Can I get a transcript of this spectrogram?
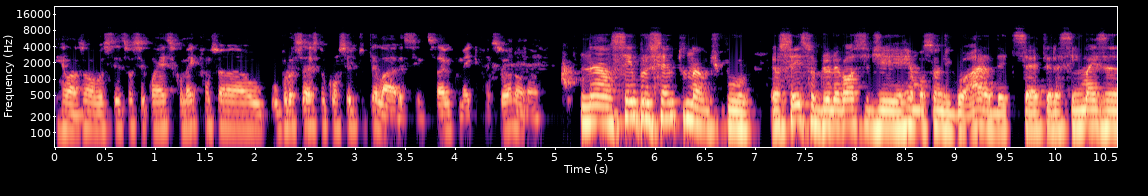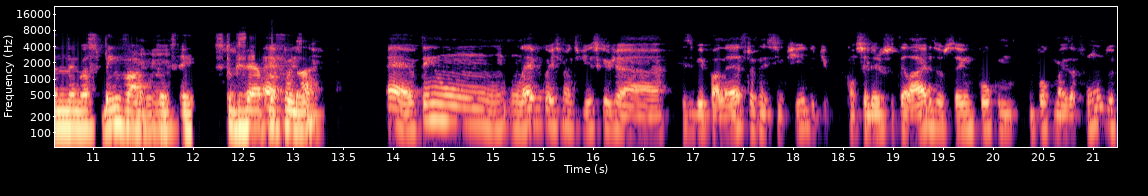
em relação a você, se você conhece como é que funciona o, o processo do conselho tutelar, assim, sabe como é que funciona ou não? Não, 100% não. Tipo, eu sei sobre o negócio de remoção de guarda, etc, assim, mas é um negócio bem vago uhum. que eu sei. Se tu quiser é, aprofundar. É, é, eu tenho um, um, leve conhecimento disso, que eu já recebi palestras nesse sentido, de conselheiros tutelares, eu sei um pouco, um pouco mais a fundo,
